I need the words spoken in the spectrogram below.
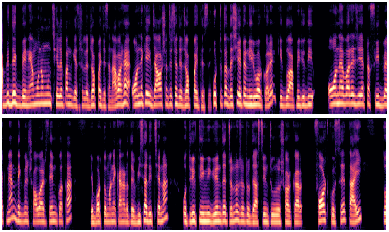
আপনি দেখবেন এমন এমন ছেলে পান আসলে জব পাইতেছেন আবার হ্যাঁ অনেকেই যাওয়ার সাথে সাথে জব পাইতেছে। প্রত্যেকটা দেশে এটা নির্ভর করে। কিন্তু আপনি যদি অন অ্যাভারেজে একটা ফিডব্যাক নেন, দেখবেন সবার সেম কথা যে বর্তমানে কানাডাতে ভিসা দিচ্ছে না। অতিরিক্ত ইমিগ্রেন্টদের জন্য যেহেতু জাস্টিন ট্রুডো সরকার ফল্ট করছে, তাই তো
